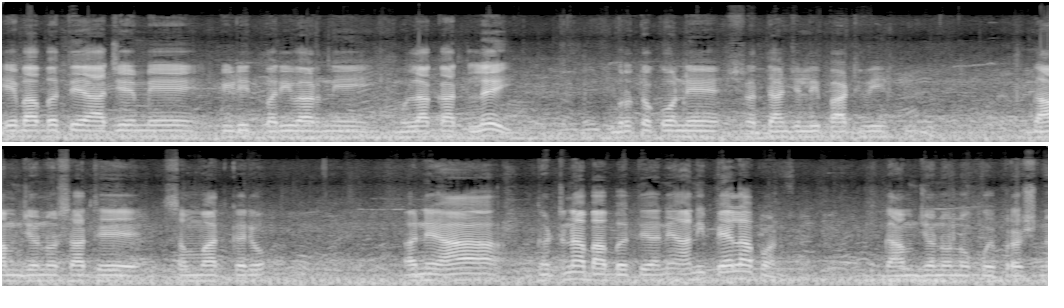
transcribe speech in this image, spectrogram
એ બાબતે આજે મેં પીડિત પરિવારની મુલાકાત લઈ મૃતકોને શ્રદ્ધાંજલિ પાઠવી, ગામજનો સાથે સંવાદ કર્યો અને આ ઘટના બાબતે અને આની પહેલાં પણ ગામજનોનો કોઈ પ્રશ્ન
